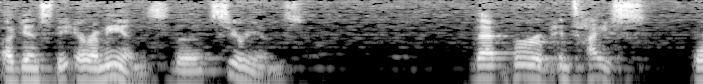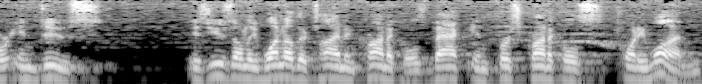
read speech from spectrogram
against the Arameans, the Syrians. That verb entice or induce is used only one other time in Chronicles, back in 1 Chronicles 21,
